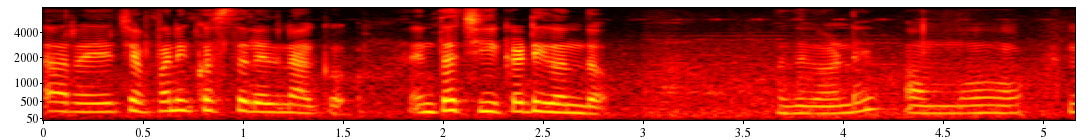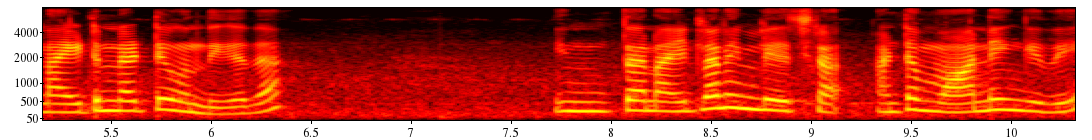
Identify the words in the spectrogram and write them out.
అరే చెప్పనీకి వస్తలేదు నాకు. ఎంత చీకటిగా ఉందో అదిగోండి అమ్మో నైట్ ఉన్నట్టే ఉంది కదా? ఇంత నైట్లో నేను లేచిన. అంటే మార్నింగ్ ఇది.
